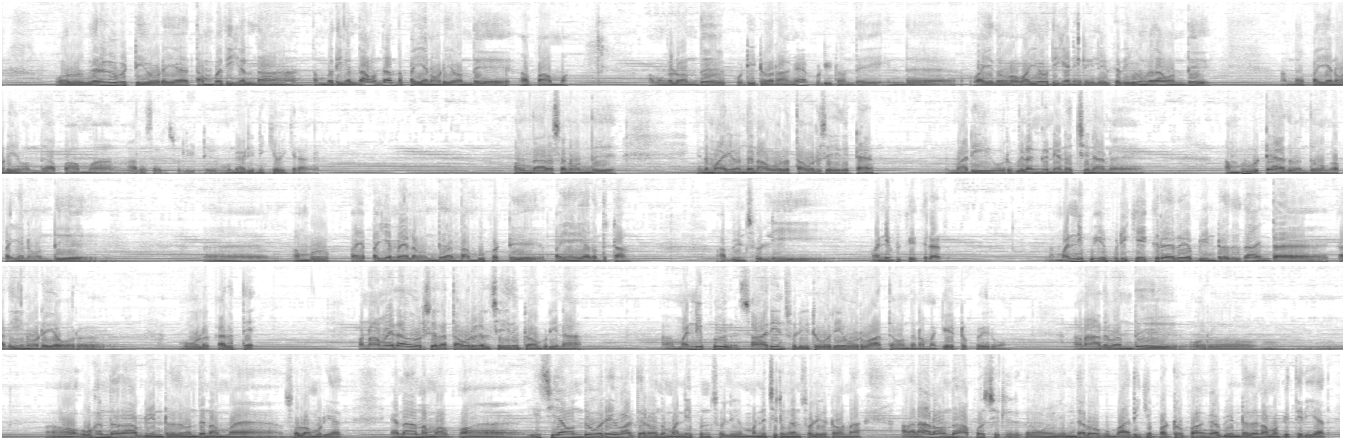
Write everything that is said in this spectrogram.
ஒரு விறகு வெட்டியோடைய தம்பதிகள் தான் தம்பதிகள் தான் வந்து அந்த பையனுடைய வந்து அப்பா அம்மா. அவங்கள வந்து கூட்டிகிட்டு வராங்க. கூட்டிகிட்டு வந்து இந்த வயதோ வயோதிக நிலையில் இருக்கிற இவங்க தான் வந்து அந்த பையனுடைய வந்து அப்பா அம்மா அரசர் சொல்லிட்டு முன்னாடி நிற்க வைக்கிறாங்க. அந்த அரசன் வந்து இந்த மாதிரி வந்து நான் ஒரு தவறு செய்துட்டேன். இந்த மாதிரி ஒரு விலங்கு நினச்சி நான் அம்பு விட்டேன். அது வந்து உங்கள் பையனை வந்து அம்பு பைய பையன் மேலே வந்து அந்த அம்பு பட்டு பையன் இறந்துட்டான். அப்படின்னு சொல்லி மன்னிப்பு கேட்குறார். அந்த மன்னிப்பு எப்படி கேட்குறாரு அப்படின்றது தான் இந்த கதையினுடைய ஒரு மூல கருத்தே. இப்போ நாம் ஏதாவது ஒரு சில தவறுகள் செய்துட்டோம் அப்படின்னா மன்னிப்பு சாரின்னு சொல்லிட்டு ஒரே ஒரு வார்த்தை வந்து நம்ம கேட்டு போயிடுவோம். ஆனால் அது வந்து ஒரு உகந்ததா அப்படின்றது வந்து நம்ம சொல்ல முடியாது. ஏன்னா நம்ம ஈஸியாக வந்து ஒரே வார்த்தையில் வந்து மன்னிப்புன்னு சொல்லி மன்னிச்சிடுங்கன்னு சொல்லிட்டோம்னா அதனால் வந்து ஆப்போசிட்டில் இருக்கிறவங்க எந்த அளவுக்கு பாதிக்கப்பட்டிருப்பாங்க அப்படின்றது நமக்கு தெரியாது.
